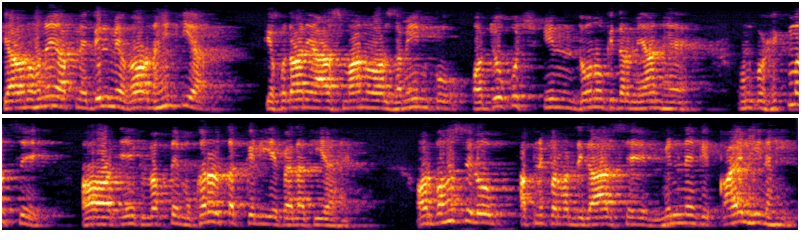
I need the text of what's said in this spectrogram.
کیا انہوں نے اپنے دل میں غور نہیں کیا؟ کہ خدا نے آسمانوں اور زمین کو اور جو کچھ ان دونوں کے درمیان ہے، ان کو حکمت سے اور ایک وقت مقرر تک کے لیے پیدا کیا ہے۔ اور بہت سے لوگ اپنے پروردگار سے ملنے کے قائل ہی نہیں۔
